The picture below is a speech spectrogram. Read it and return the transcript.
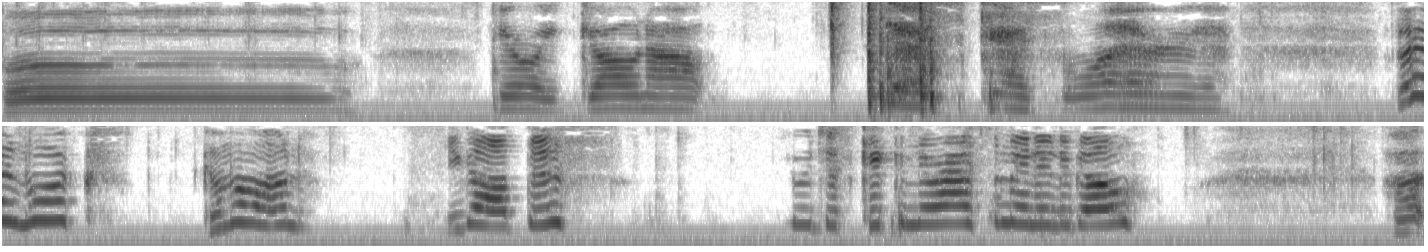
Boo! Here we go now. This gets Discus Lariat! Vanlux! Come on! You got this! You were just kicking their ass a minute ago! Huh?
